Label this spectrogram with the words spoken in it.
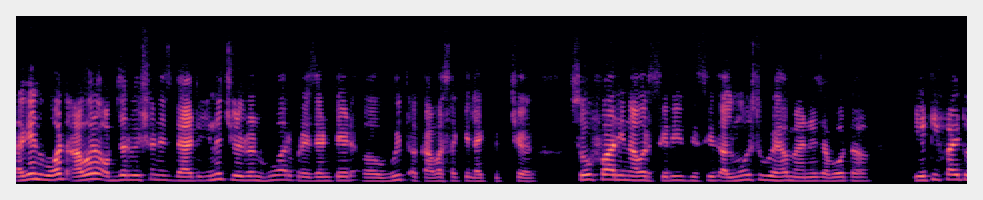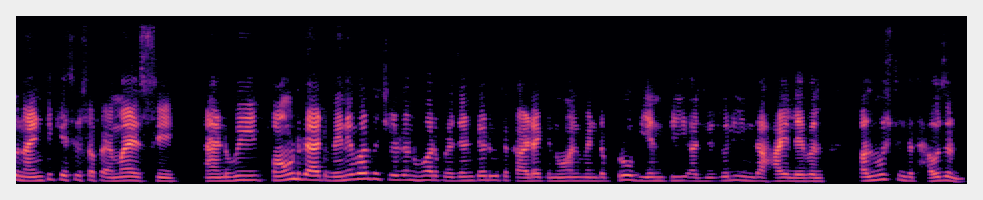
Again, what our observation is that in the children who are presented uh, with a Kawasaki-like picture, so far in our series, this is almost we have managed about uh, 85 to 90 cases of MISC and we found that whenever the children who are presented with a cardiac involvement, the pro-BNP are usually in the high level, almost in the thousands.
